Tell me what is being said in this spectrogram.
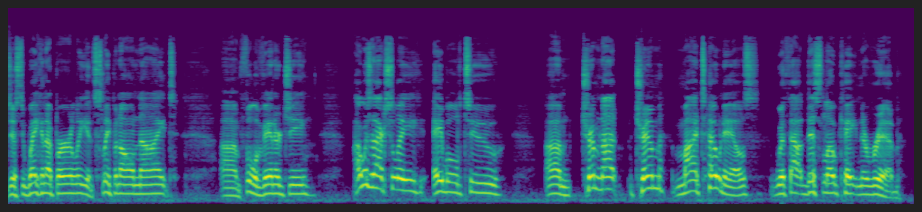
just waking up early and sleeping all night, um, full of energy, I was actually able to um, trim not trim my toenails without dislocating a rib.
